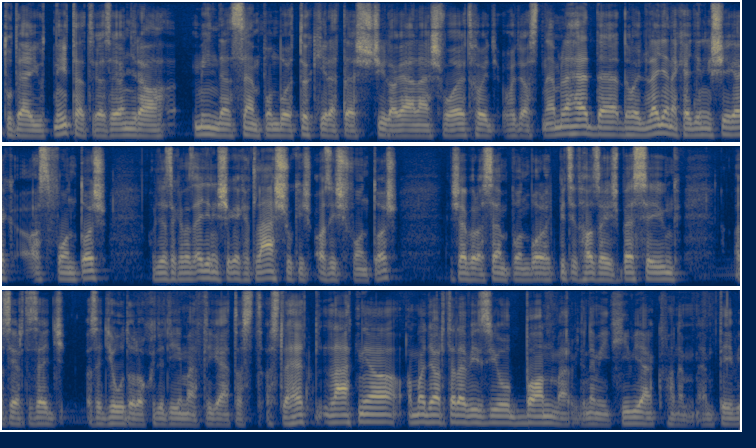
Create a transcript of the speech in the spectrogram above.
tud eljutni, tehát hogy ez annyira minden szempontból tökéletes csillagállás volt, hogy, hogy azt nem lehet, de, de hogy legyenek egyéniségek, az fontos, hogy ezeket az egyéniségeket lássuk is, az is fontos, és ebből a szempontból, hogy picit haza is beszéljünk, azért az egy, az egy jó dolog, hogy a Gyémánt Ligát azt, azt lehet látni a, a magyar televízióban, már ugye nem így hívják, hanem MTV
